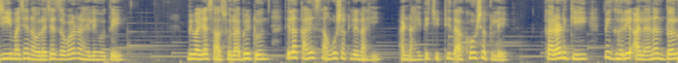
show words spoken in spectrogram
जी माझ्या नवऱ्याच्या जवळ राहिले होते. मी माझ्या सासूला भेटून तिला काही सांगू शकले नाही आणि नाही ती चिठ्ठी दाखवू शकले कारण की मी घरी आल्यानंतर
